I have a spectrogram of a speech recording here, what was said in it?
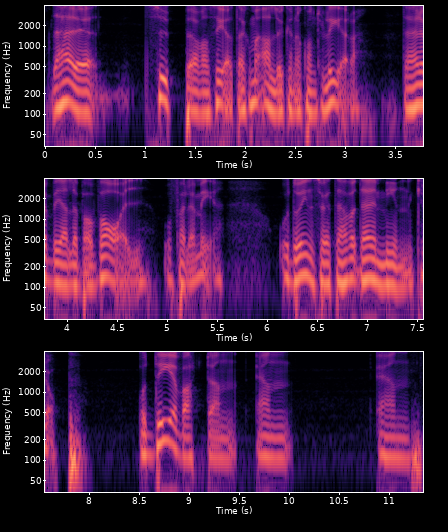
det här är superavancerat. Det här kommer jag aldrig kunna kontrollera. Det här gäller bara att vara i och följa med. Och då insåg jag att det här, var- det här är min kropp. Och det vart en, en, en,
